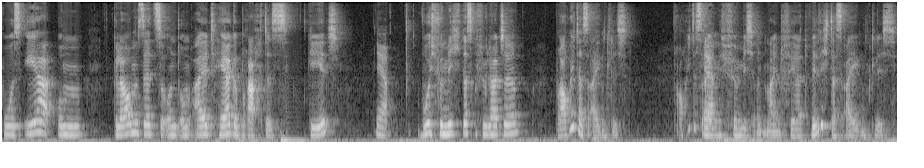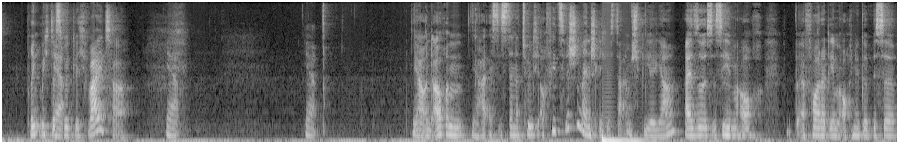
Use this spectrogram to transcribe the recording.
wo es eher um Glaubenssätze und um Althergebrachtes geht. Ja. Wo ich für mich das Gefühl hatte, brauche ich das eigentlich? Brauche ich das ja. eigentlich für mich und mein Pferd? Will ich das eigentlich? Bringt mich das ja. wirklich weiter? Ja. Ja. Ja, und auch im, ja, es ist dann natürlich auch viel Zwischenmenschliches da im Spiel, ja. Also es ist mhm. eben auch, erfordert eben auch eine gewisse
